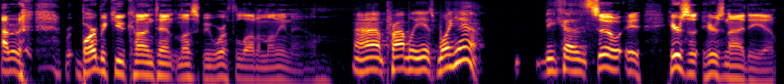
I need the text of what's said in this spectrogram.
I don't know. Barbecue content must be worth a lot of money now. uh, probably is well yeah because So it, here's a, here's an idea.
